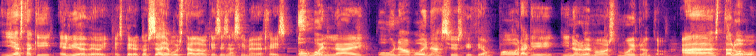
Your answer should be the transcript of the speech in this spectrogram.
Y hasta aquí el vídeo de hoy. Espero que os haya gustado, que si es así me dejéis un buen like, una buena suscripción por aquí y nos vemos muy pronto. ¡Hasta luego!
